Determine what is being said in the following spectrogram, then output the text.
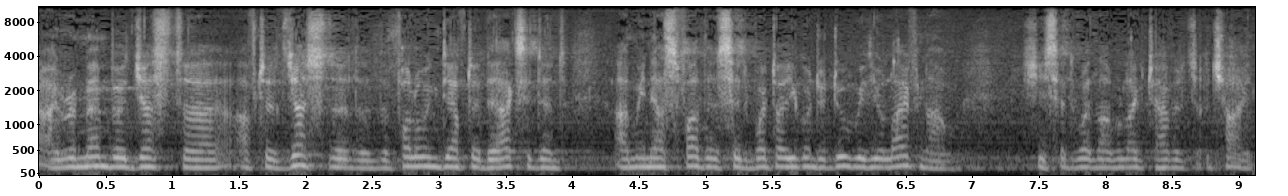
I remember just uh, after just the, the, following day after the accident, Amina's father said, "What are you going to do with your life now?" She said, "Well, I would like to have a, a child."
